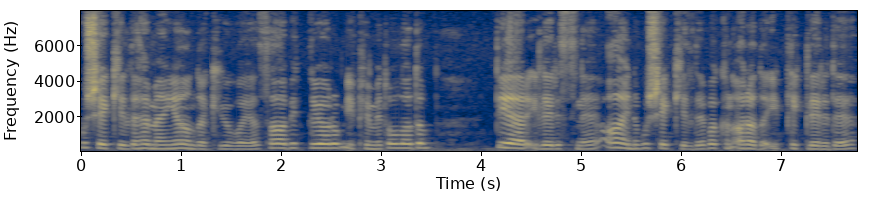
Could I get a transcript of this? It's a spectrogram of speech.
Bu şekilde hemen yanındaki yuvaya sabitliyorum. İpimi doladım. Diğer ilerisine aynı bu şekilde. Bakın arada iplikleri de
